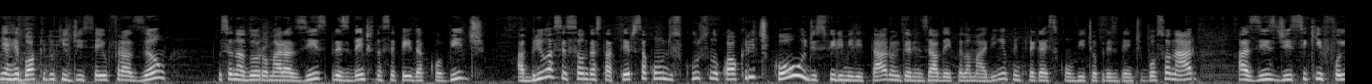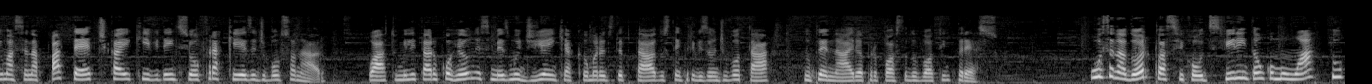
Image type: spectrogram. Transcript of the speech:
E a reboque do que disse aí o Frazão, o senador Omar Aziz, presidente da CPI da Covid, abriu a sessão desta terça com um discurso no qual criticou o desfile militar organizado aí pela Marinha para entregar esse convite ao presidente Bolsonaro. Aziz disse que foi uma cena patética e que evidenciou fraqueza de Bolsonaro. O ato militar ocorreu nesse mesmo dia em que a Câmara dos Deputados tem previsão de votar no plenário a proposta do voto impresso. O senador classificou o desfile então como um ato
